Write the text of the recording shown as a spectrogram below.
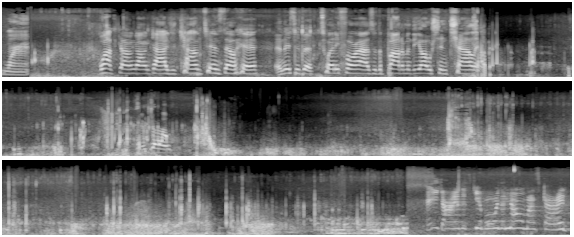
What's going on, guys? It's Callum Tinsdale here, and this is the 24 hours at the bottom of the ocean challenge. Here it goes. Hey guys, it's your boy the Nomads Guide,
